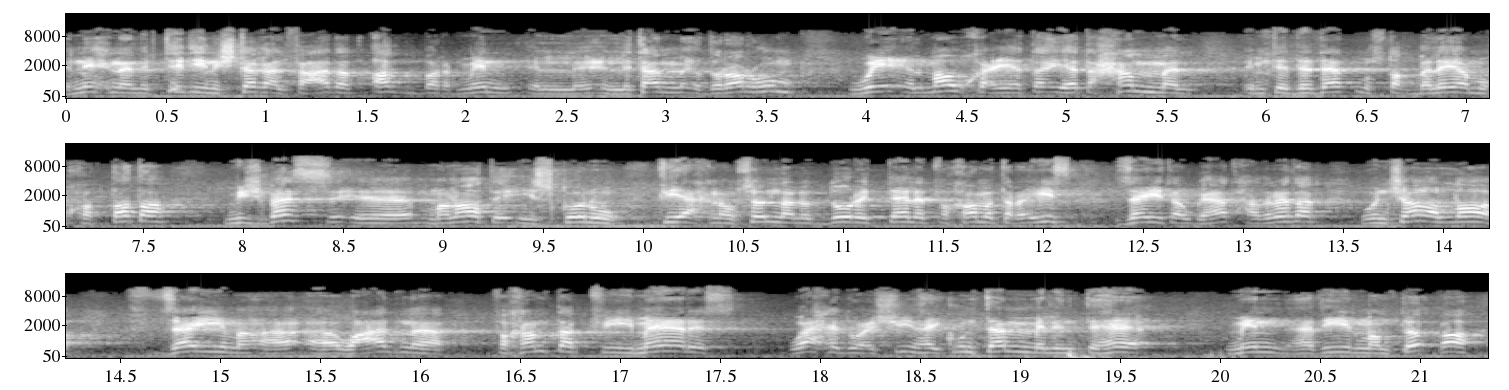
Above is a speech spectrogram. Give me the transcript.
إن إحنا نبتدي نشتغل في عدد أكبر من اللي تم إضرارهم والموقع يت- يتحمل امتدادات مستقبلية مخططة مش بس آه، مناطق يسكنوا فيها. إحنا وصلنا للدور الثالث فخامة الرئيس زي توجيهات حضرتك. وإن شاء الله زي ما آه، آه، وعدنا فخامتك في مارس 21 هيكون تم الانتهاء من هذه المنطقة.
